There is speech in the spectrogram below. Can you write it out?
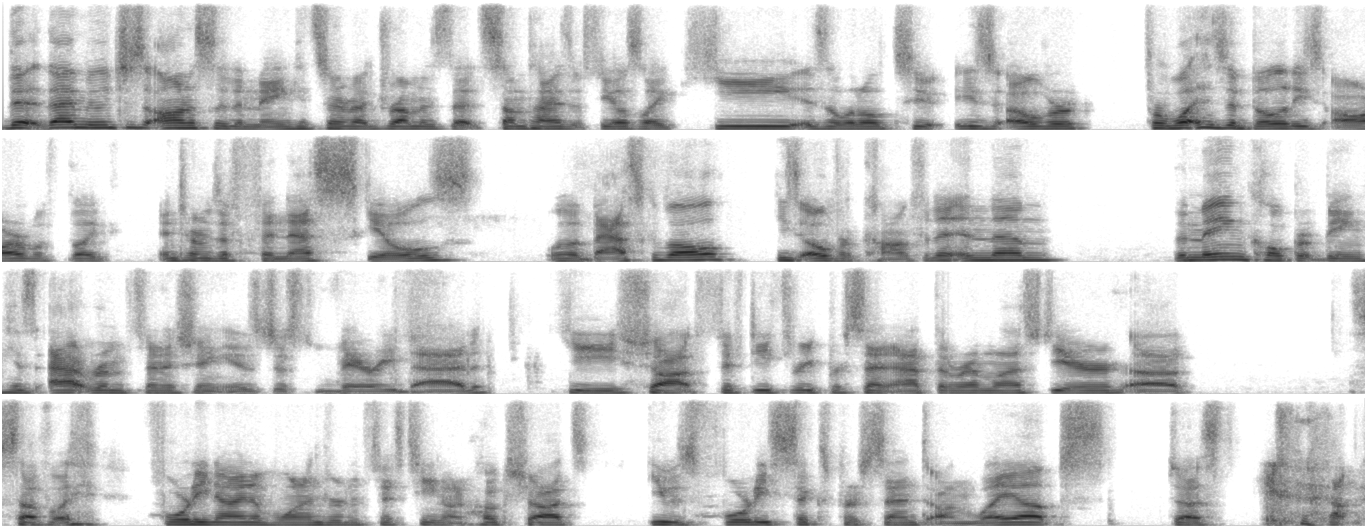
that, I mean, which is honestly the main concern about Drummond is that sometimes it feels like he is a little too he's over for what his abilities are with like in terms of finesse skills with a basketball. He's overconfident in them. The main culprit being his at rim finishing is just very bad. He shot 53% at the rim last year. Uh, stuff like 49 of 115 on hook shots. He was 46% on layups. Just not,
